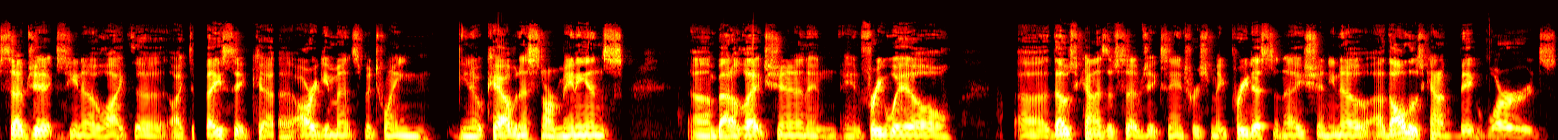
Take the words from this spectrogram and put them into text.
subjects, you know, like the like the basic uh, arguments between you know Calvinists and Arminians um, about election and and free will. Uh, those kinds of subjects interest me. Predestination, you know, uh, all those kind of big words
